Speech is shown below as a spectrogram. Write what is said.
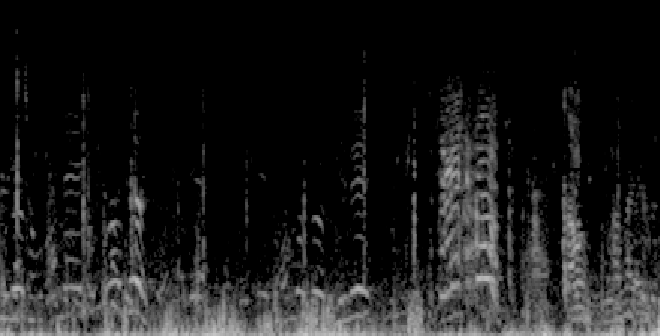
22 son. Tamam. Murat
